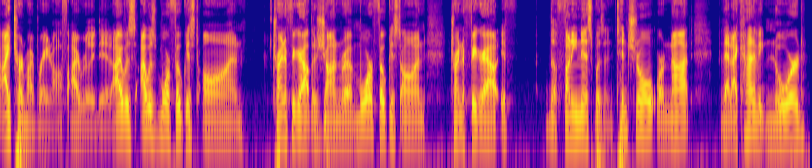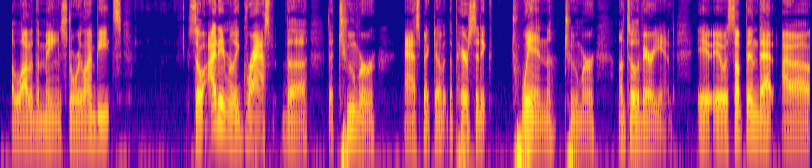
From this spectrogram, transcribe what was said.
I turned my brain off. I really did. I was I was more focused on trying to figure out the genre, more focused on trying to figure out if the funniness was intentional or not, that I kind of ignored a lot of the main storyline beats. So I didn't really grasp the the tumor aspect of it, the parasitic twin tumor, until the very end. It, it was something that uh,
